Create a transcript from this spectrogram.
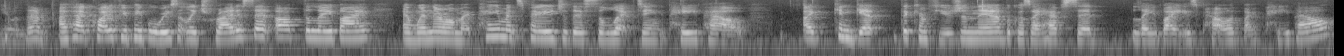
you and them. I've had quite a few people recently try to set up the lay-by and when they're on my payments page they're selecting PayPal I can get the confusion there because I have said Lay-by is powered by PayPal,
